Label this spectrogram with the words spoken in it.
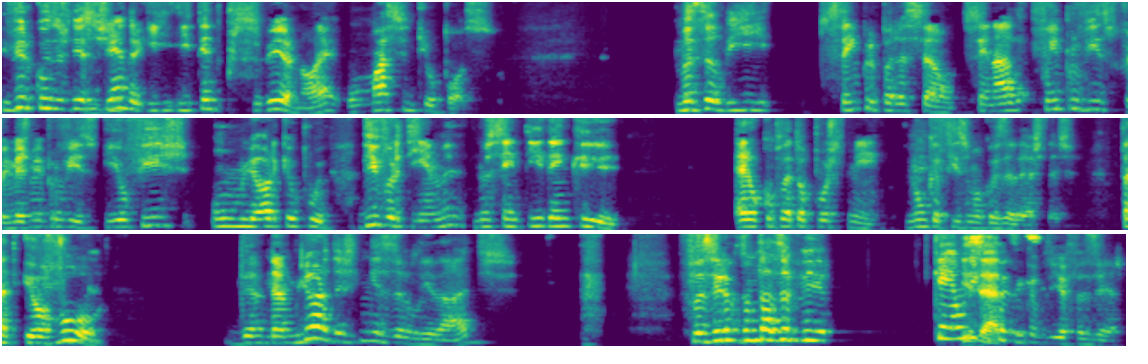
e ver coisas desse uhum. género e, e tento perceber, não é? O máximo que eu posso. Mas ali sem preparação, sem nada, foi improviso, foi mesmo improviso. E eu fiz o melhor que eu pude. Divertia-me no sentido em que era o completo oposto de mim. Nunca fiz uma coisa destas. Portanto, eu vou, de, na melhor das minhas habilidades, fazer o que tu me estás a ver. Que é a única Exato. coisa que eu podia fazer.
